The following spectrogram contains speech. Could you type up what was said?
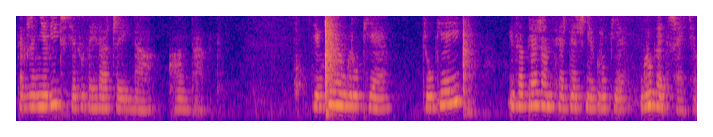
Także nie liczcie tutaj raczej na kontakt. Dziękuję grupie drugiej i zapraszam serdecznie grupie, grupę trzecią.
